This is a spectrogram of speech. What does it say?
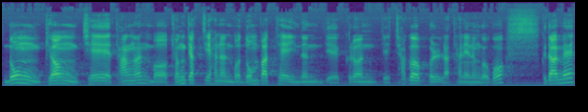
농, 경, 재, 당은 뭐 경작지 하는 뭐 논밭에 있는 이제 그런 이제 작업을 나타내는 거고 그 다음에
